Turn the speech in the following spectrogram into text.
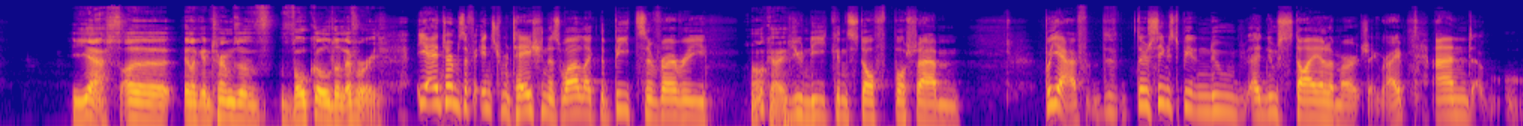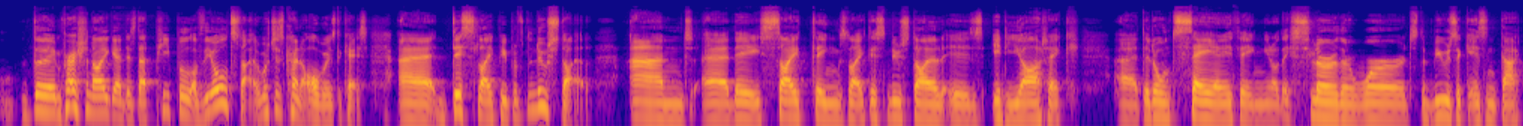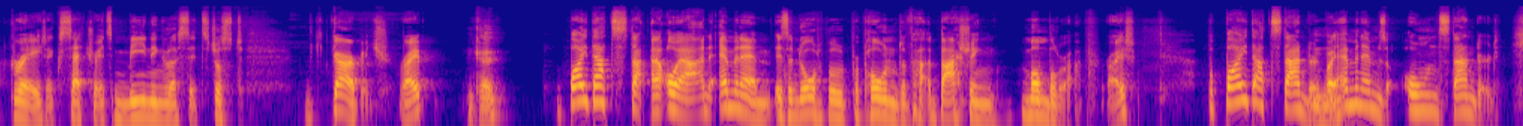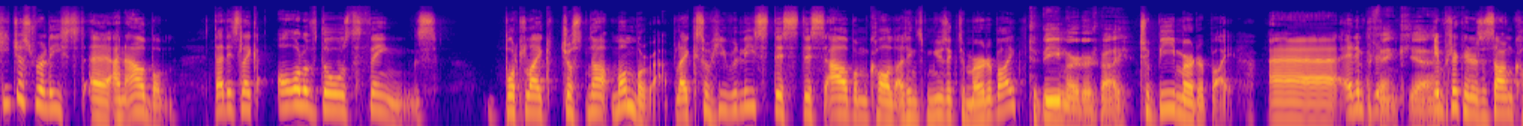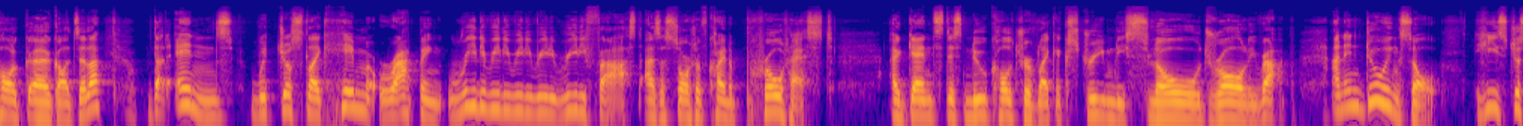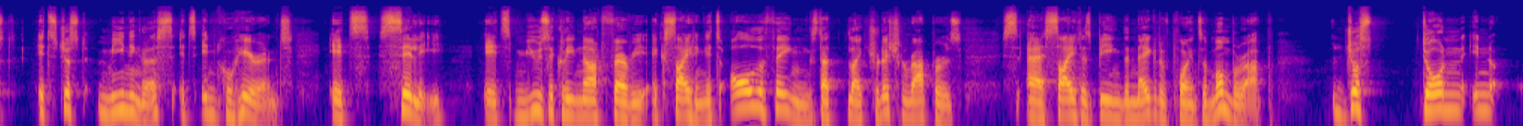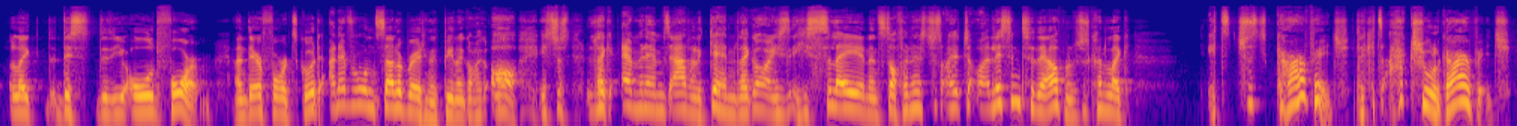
Yes, uh, like in terms of vocal delivery. Yeah, in terms of instrumentation as well, like the beats are very Okay. unique and stuff, but um, but yeah, there seems to be a new a new style emerging, right? And the impression I get is that people of the old style, which is kind of always the case, uh, dislike people of the new style, and uh, they cite things like this new style is idiotic. Uh, they don't say anything, you know. They slur their words. The music isn't that great, etc. It's meaningless. It's just garbage, right? Okay. By that sta- uh, oh yeah, and Eminem is a notable proponent of ha- bashing mumble rap, right? But by that standard, by Eminem's own standard, he just released uh, an album that is like all of those things, but like just not mumble rap. Like, so he released this this album called I think it's Music to Murder by, To be murdered by. to be murdered by. Uh, and in, I think, yeah. in particular, there's a song called uh, Godzilla that ends with just like him rapping really, really, really, really, really fast as a sort of kind of protest against this new culture of like extremely slow, drawly rap. And in doing so, he's just, it's just meaningless, it's incoherent, it's silly, it's musically not very exciting. It's all the things that like traditional rappers uh, cite as being the negative points of mumble rap, just done in like this the old form, and therefore it's good. And everyone's celebrating it, being like, "Oh, like, oh it's just like Eminem's at it again." Like, oh, he's he's slaying and stuff. And it's just I, I listened to the album, it's just kind of like it's just garbage. Like it's actual garbage,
